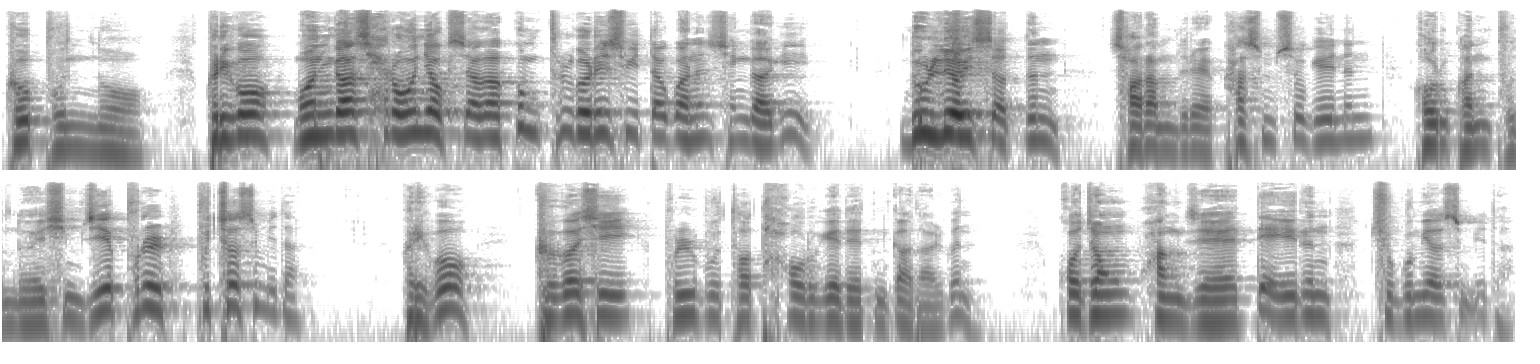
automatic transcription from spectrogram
그 분노, 그리고 뭔가 새로운 역사가 꿈틀거릴 수 있다고 하는 생각이 눌려 있었던 사람들의 가슴 속에 있는 거룩한 분노의 심지에 불을 붙였습니다. 그리고 그것이 불부터 타오르게 된 까닭은 고종 황제의 때이른 죽음이었습니다.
